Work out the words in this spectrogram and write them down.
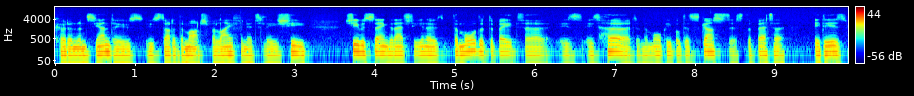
Coda-Nunziante, who's who started the March for Life in Italy, she she was saying that actually, you know, the more the debate uh, is is heard and the more people discuss this, the better it is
